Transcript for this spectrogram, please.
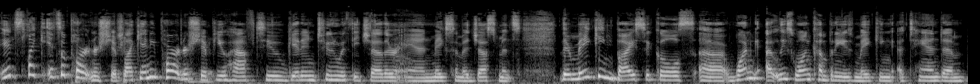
It's like it's a partnership. Like any partnership, you have to get in tune with each other and make some adjustments. They're making bicycles. Uh, one, at least one company is making a tandem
